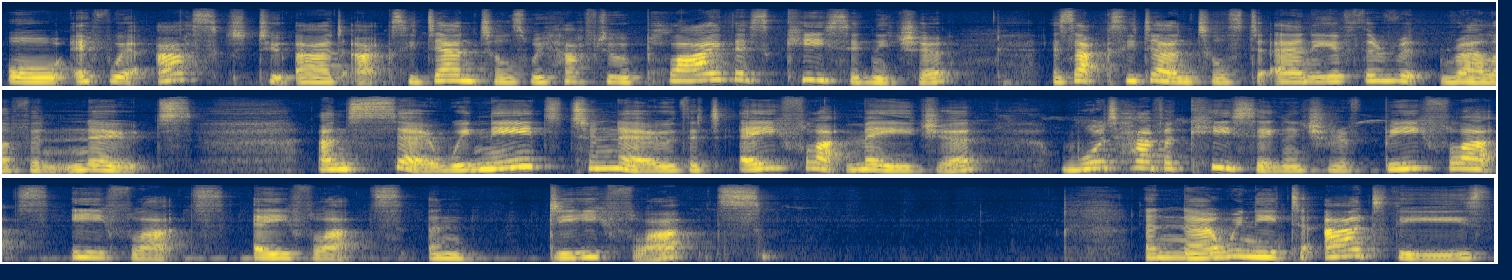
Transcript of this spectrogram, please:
or if we're asked to add accidentals, we have to apply this key signature as accidentals to any of the re relevant notes. And so we need to know that A flat major would have a key signature of B flats, E flats, A flats, and D flats. And now we need to add these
